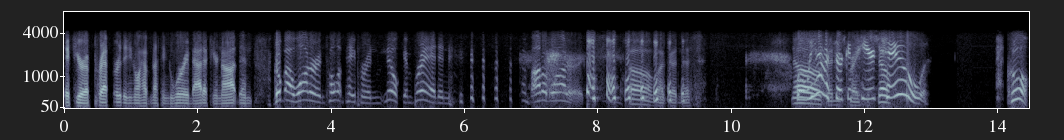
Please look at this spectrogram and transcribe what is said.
if you're a prepper, then you don't have nothing to worry about. If you're not, then go buy water and toilet paper and milk and bread and bottled water. oh my goodness. No, well, we have a circus gracious. here so, too. Cool.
